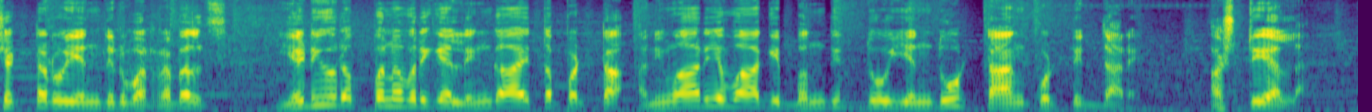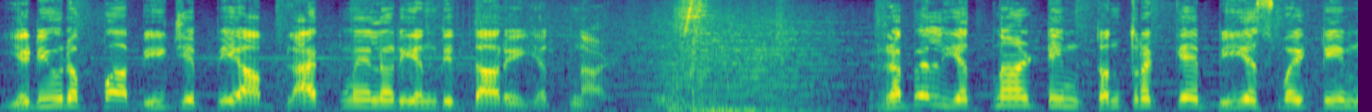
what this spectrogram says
ಶೆಟ್ಟರು ಎಂದಿರುವ ರೆಬೆಲ್ಸ್ ಯಡಿಯೂರಪ್ಪನವರಿಗೆ ಲಿಂಗಾಯತ ಪಟ್ಟ ಅನಿವಾರ್ಯವಾಗಿ ಬಂದಿದ್ದು ಎಂದು ಟಾಂಗ್ ಕೊಟ್ಟಿದ್ದಾರೆ. ಅಷ್ಟೇ ಅಲ್ಲ, ಯಡಿಯೂರಪ್ಪ ಬಿಜೆಪಿಯ ಬ್ಲ್ಯಾಕ್ ಮೇಲರ್ ಎಂದಿದ್ದಾರೆ ಯತ್ನಾಳ್. ರೆಬೆಲ್ ಯತ್ನಾಳ್ ಟೀಮ್ ತಂತ್ರಕ್ಕೆ ಬಿಎಸ್ವೈ ಟೀಮ್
